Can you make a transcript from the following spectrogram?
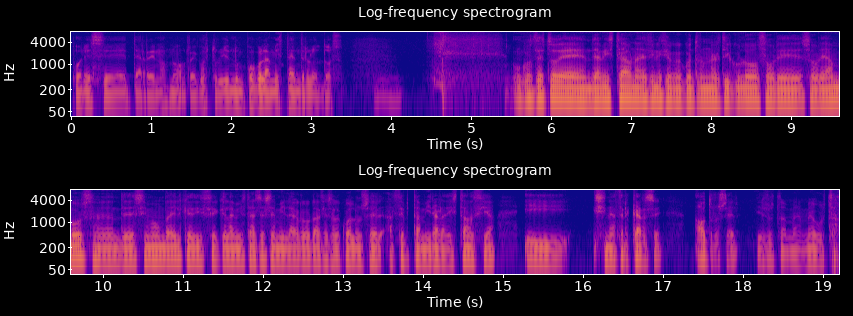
por ese terreno, ¿no? reconstruyendo un poco la amistad entre los dos. Un concepto de, amistad, una definición que encuentro en un artículo sobre, sobre ambos eh, de Simone Bale que dice que la amistad es ese milagro gracias al cual un ser acepta mirar a distancia y sin acercarse a otro ser. Y eso me, ha gustado,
